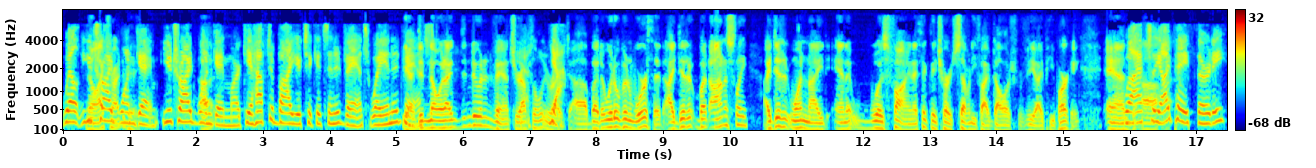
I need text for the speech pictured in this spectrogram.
Well, you No, tried, tried one game. You tried one Uh, game, Mark. You have to buy your tickets in advance, way in advance. Yeah, I didn't know it. I didn't do it in advance. You're Yeah. absolutely Yeah. right. Uh, but it would have been worth it. I did it, but honestly, I did it one night and it was fine. I think they charged seventy five dollars for VIP parking. And Well, actually, uh, I pay thirty,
